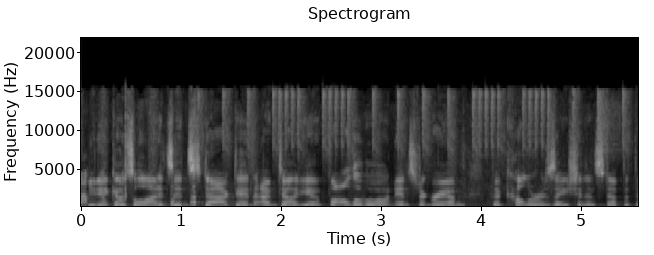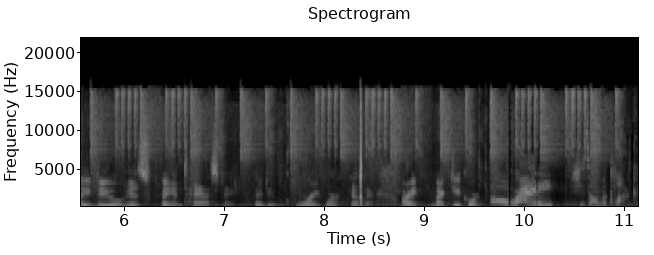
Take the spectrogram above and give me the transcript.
Uniqo Salon, it's in Stockton. I'm telling you, follow them on Instagram. The colorization and stuff that they do is fantastic. They do great work down there. All right, back to you, Court. All righty. She's on the clock.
